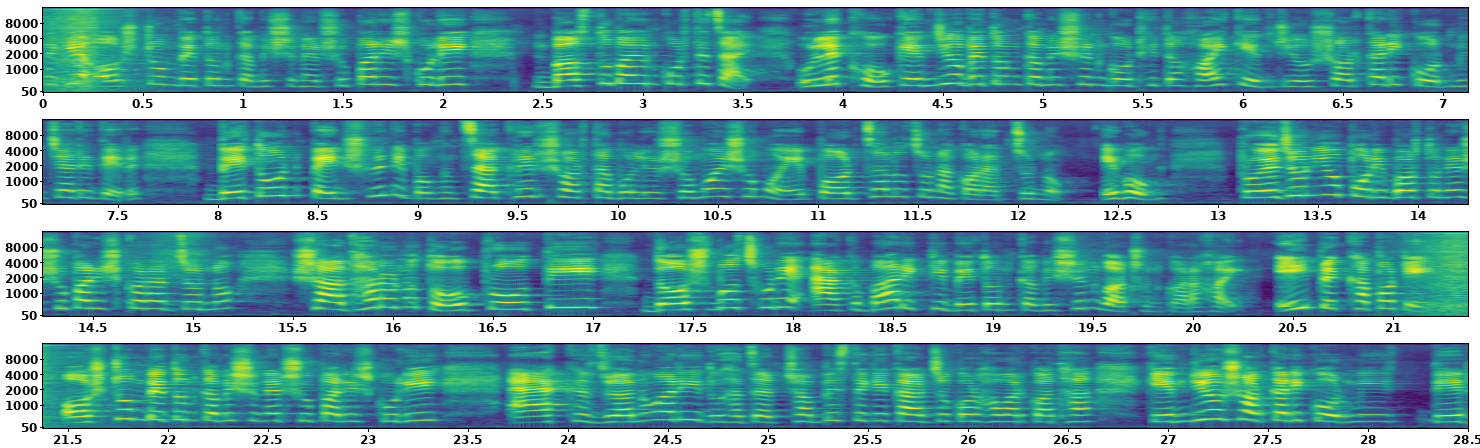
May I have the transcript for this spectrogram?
থেকে অষ্টম বেতন কমিশনের সুপারিশগুলি বাস্তবায়ন করতে চায়। উল্লেখ্য, কেন্দ্রীয় বেতন কমিশন গঠিত হয় কেন্দ্রীয় সরকারি কর্মচারীদের বেতন, পেনশন এবং চাকরির শর্তাবলীর সময়ে সময়ে পর্যালোচনা করার জন্য এবং প্রয়োজনীয় পরিবর্তনের সুপারিশ করার জন্য সাধারণত প্রতি দশ বছরে একবার একটি বেতন কমিশন গঠন করা হয়। এই প্রেক্ষাপটে অষ্টম বেতন কমিশনের সুপারিশগুলি এক জানুয়ারি দু থেকে কার্যকর হওয়ার কথা। কেন্দ্রীয় সরকারি কর্মীদের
